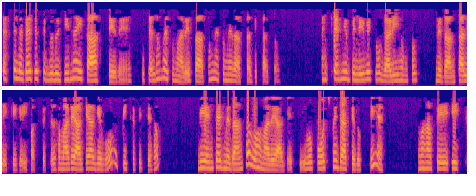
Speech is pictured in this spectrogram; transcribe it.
ऐसे लगा जैसे गुरु जी ना एक आस दे रहे हैं कि चलो मैं तुम्हारे साथ हूँ, मैं तुम्हें रास्ता दिखाता हूँ। कैन यू बिलीव इट वो गाड़ी हमको मैदानता लेके गई हॉस्पिटल हमारे आगे आगे वो पीछे पीछे हम। वी एंटर मैदानता वो हमारे आगे थी। वो पोस्ट में जाके रुकती है। वहाँ पे एक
